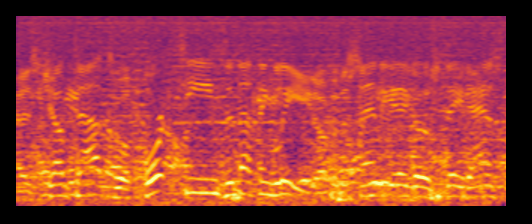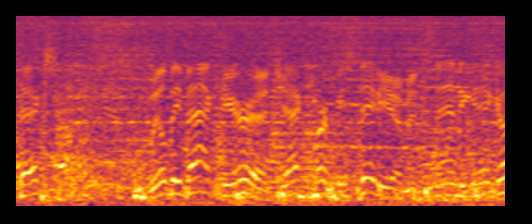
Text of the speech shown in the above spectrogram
has jumped out to a 14 to nothing lead over the San Diego State Aztecs. We'll be back here at Jack Murphy Stadium in San Diego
